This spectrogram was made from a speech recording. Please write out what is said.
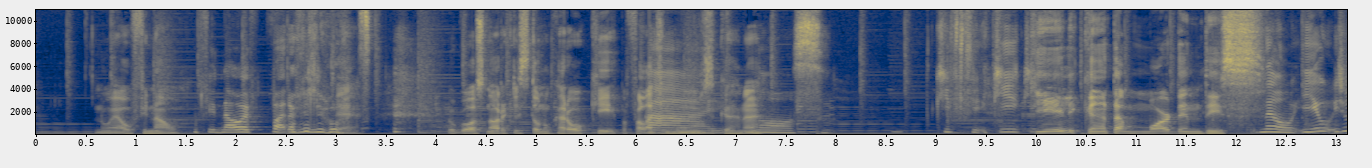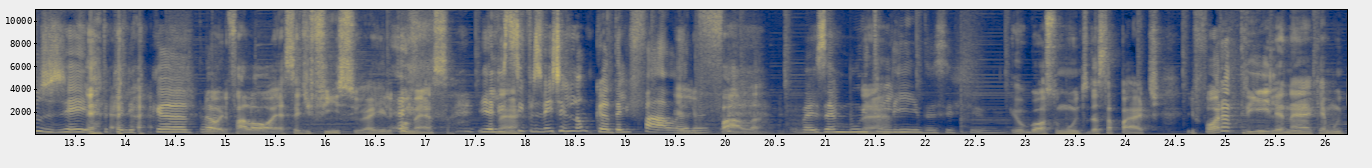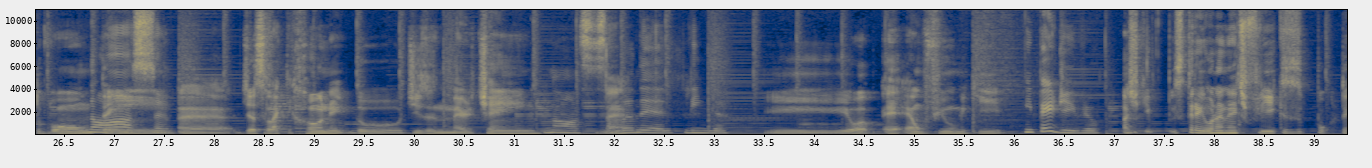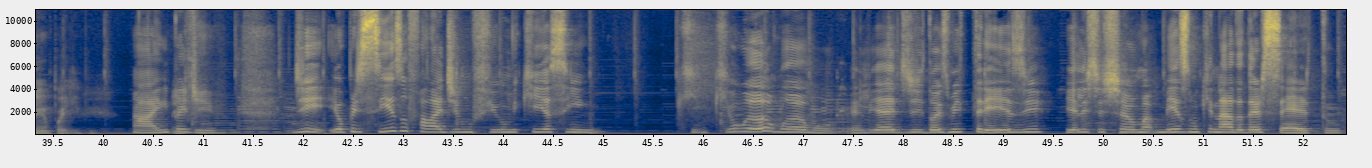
Não é o final. O final é maravilhoso. É. Eu gosto na hora que eles estão no karaokê pra falar de Ai, música, né? Nossa. Que, que, que Que ele canta More Than This. Não, e o, e o jeito que ele canta. Não, ele fala, ó, essa é difícil. Aí ele começa. e ele né? simplesmente ele não canta, ele fala, ele né? fala. Mas é muito Né? lindo esse filme. Eu gosto muito dessa parte. E fora a trilha, né? Que é muito bom. Nossa. Tem é, Just Like Honey, do Jesus and Mary Chain. Nossa, essa Né? banda é linda. E eu, é, é um filme que Imperdível. acho que estreou na Netflix há pouco tempo aí. Ah, imperdível. Di, eu preciso falar de um filme que, assim, que, que eu amo, amo. Ele é de 2013 e ele se chama Mesmo Que Nada Der Certo.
